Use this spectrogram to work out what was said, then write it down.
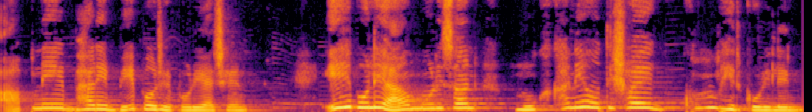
আপনি ভারে বিপদে পড়িয়াছেন। এই বলিয়া মরিসন মুখখানে অতিশয় গম্ভীর করিলেন।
